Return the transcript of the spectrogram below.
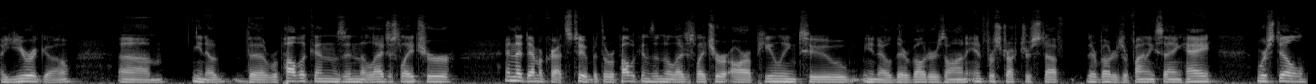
a year ago. Um, you know, the Republicans in the legislature and the Democrats too, but the Republicans in the legislature are appealing to you know their voters on infrastructure stuff. Their voters are finally saying, "Hey, we're still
